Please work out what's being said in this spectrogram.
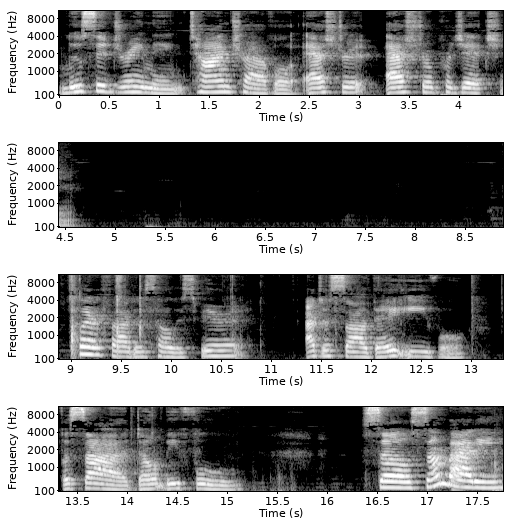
lucid dreaming, time travel, astral, astral projection. Clarify this, Holy Spirit. I just saw they evil. Facade, don't be fooled. So somebody,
